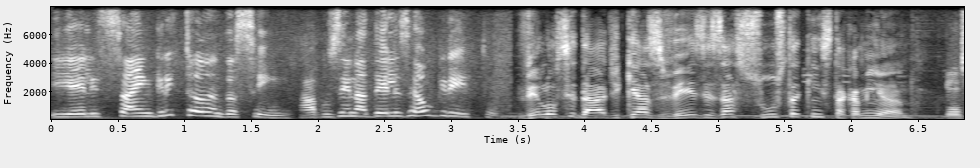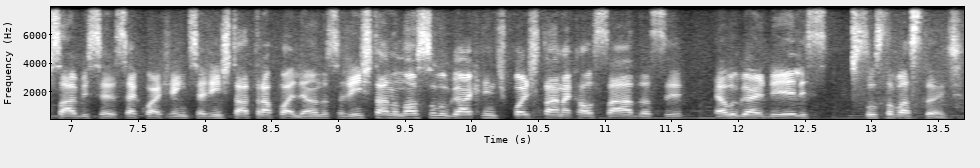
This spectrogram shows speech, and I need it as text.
e eles saem gritando assim. A buzina deles é o grito. Velocidade que às vezes assusta quem está caminhando. Não sabe se é com a gente, se a gente está atrapalhando, se a gente está no nosso lugar que a gente pode estar na calçada, se é lugar deles, assusta bastante.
